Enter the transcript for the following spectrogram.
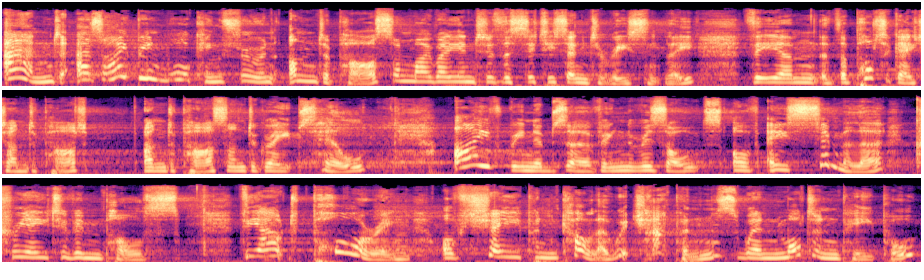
And as I've been walking through an underpass on my way into the city centre recently, the, um, the Pottergate underpass, underpass under Grapes Hill, I've been observing the results of a similar creative impulse. The outpouring of shape and colour, which happens when modern people,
